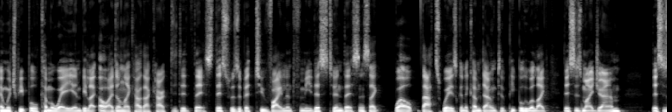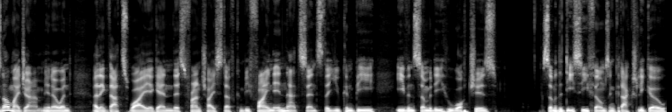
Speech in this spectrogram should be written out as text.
in which people come away and be like, oh, I don't like how that character did this. This was a bit too violent for me. This turned this. And it's like, well, that's where it's going to come down to people who are like, this is my jam. This is not my jam, you know. And I think that's why, again, this franchise stuff can be fine in that sense that you can be even somebody who watches some of the DC films and could actually go,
